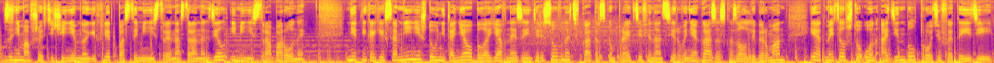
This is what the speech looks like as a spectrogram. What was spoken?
занимавший в течение многих лет посты министра министра иностранных дел и министра обороны. Нет никаких сомнений, что у Нетаньяу была явная заинтересованность в катарском проекте финансирования газа, сказал Либерман и отметил, что он один был против этой идеи.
